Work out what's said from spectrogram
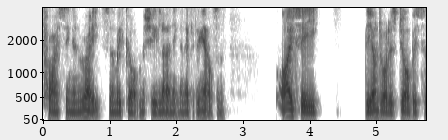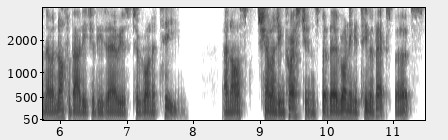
pricing and rates. And we've got machine learning and everything else. And I see the underwriter's job is to know enough about each of these areas to run a team and ask challenging questions, but they're running a team of experts,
